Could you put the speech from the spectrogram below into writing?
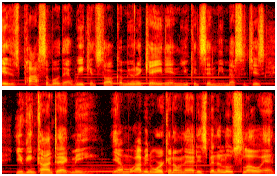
it is possible that we can start communicating. You can send me messages you can contact me. Yeah, i have been working on that. It's been a little slow, and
